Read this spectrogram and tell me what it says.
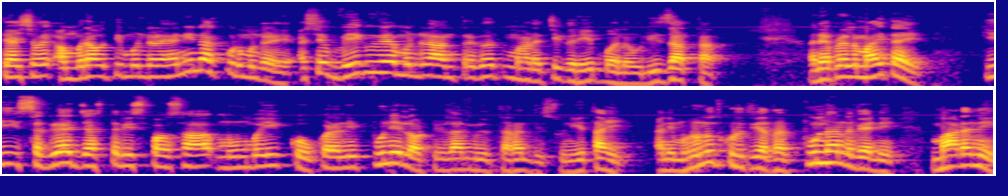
त्याशिवाय अमरावती मंडळ आहे आणि नागपूर मंडळ आहे. अशा वेगवेगळ्या मंडळांतर्गत म्हाडाची घरे बनवली जातात. आणि आपल्याला माहीत आहे की सगळ्यात जास्त रिस्पॉन्स हा मुंबई कोकण आणि पुणे लॉटरीला मिळताना दिसून येत आहे. आणि म्हणूनच कृती जातात पुन्हा नव्याने म्हाडाने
